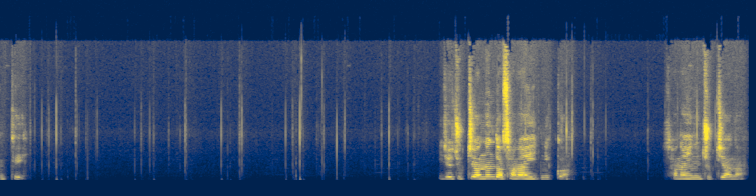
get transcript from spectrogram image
오케이. 이제 죽지 않는다 사나이니까. 사나이는 죽지 않아.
